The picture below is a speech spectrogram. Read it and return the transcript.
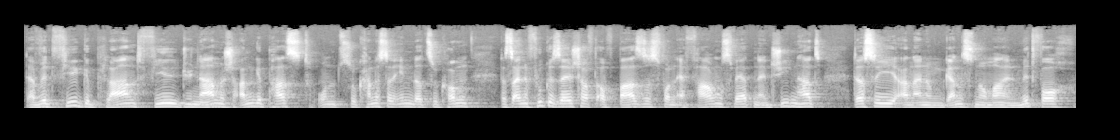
Da wird viel geplant, viel dynamisch angepasst und so kann es dann eben dazu kommen, dass eine Fluggesellschaft auf Basis von Erfahrungswerten entschieden hat, dass sie an einem ganz normalen Mittwoch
